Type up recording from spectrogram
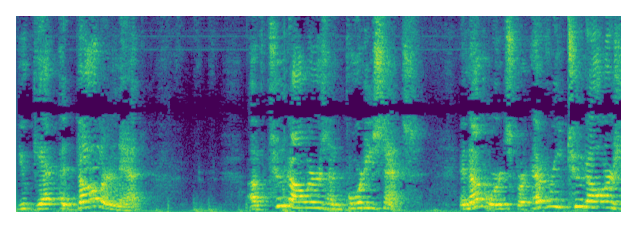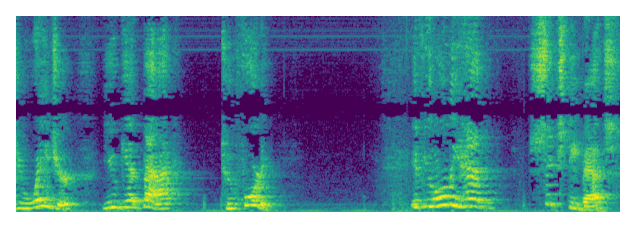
you get a dollar net of $2.40. In other words, for every $2 you wager, you get back 240. If you only had 60 bets,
